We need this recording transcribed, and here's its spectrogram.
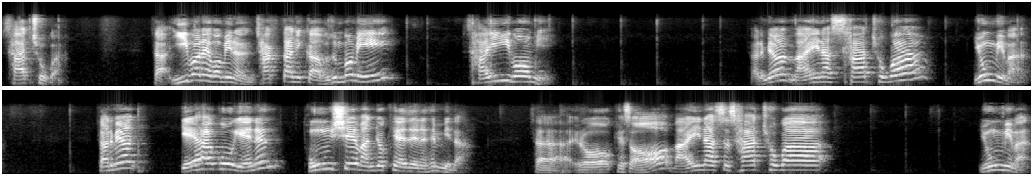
4초가. 자, 2번의 범위는 작다니까 무슨 범위? 사이 범위. 자, 그러면 마이너스 4초가 6 미만. 자, 그러면 얘하고 얘는 동시에 만족해야 되는 해입니다. 자, 이렇게 해서 마이너스 4초가 6 미만.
